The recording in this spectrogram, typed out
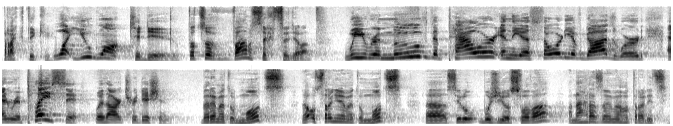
praktiky. what you want to do To, co vám se chce dělat. We remove the power and the authority of God's word and replace it with our tradition Bereme tu moc, no, odstraňujeme tu moc, uh, sílu božího slova a nahrazujeme ho tradicí.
